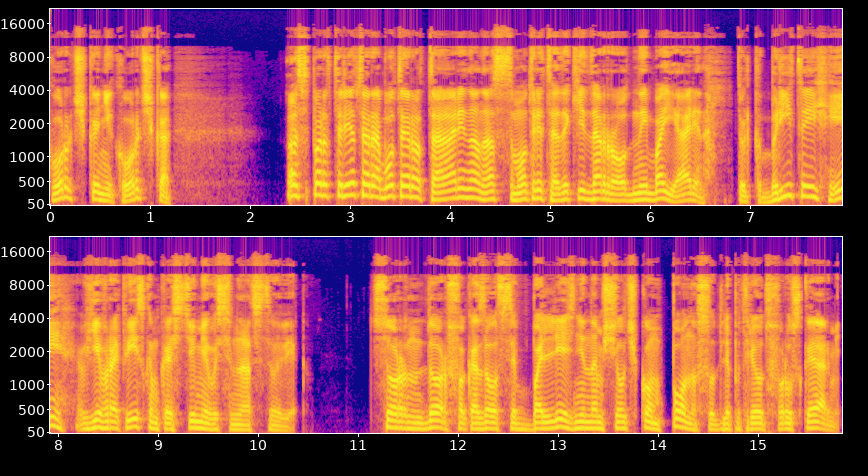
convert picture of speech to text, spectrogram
Корочка не корочка. А с портрета работы Ротари на нас смотрит эдакий дородный боярин, только бритый и в европейском костюме XVIII века. Цорндорф оказался болезненным щелчком по носу для патриотов русской армии.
